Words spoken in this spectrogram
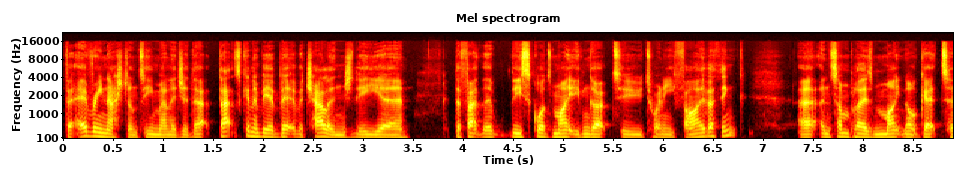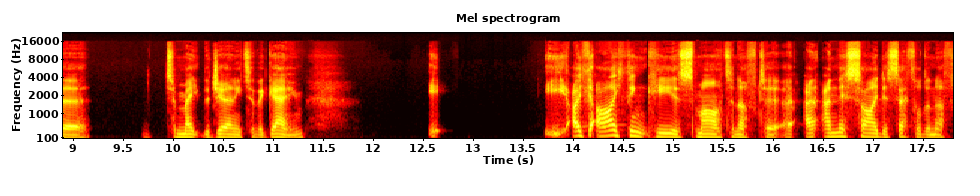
for every national team manager, that that's going to be a bit of a challenge. The uh, the fact that these squads might even go up to 25, I think, uh, and some players might not get to to make the journey to the game. I th- I think he is smart enough to, uh, and this side is settled enough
